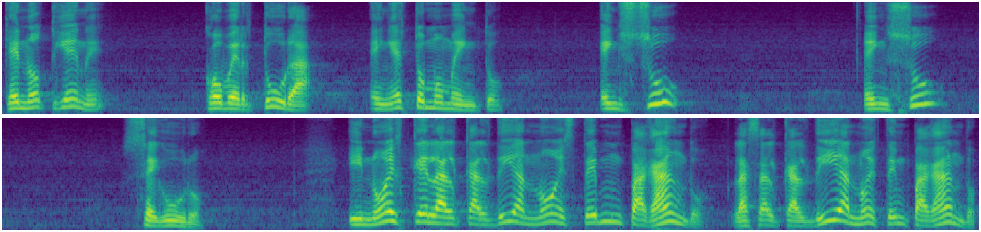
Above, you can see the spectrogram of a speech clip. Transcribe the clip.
que no tiene cobertura en estos momentos en su, en su seguro. Y no es que la alcaldía no estén pagando, las alcaldías no estén pagando,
